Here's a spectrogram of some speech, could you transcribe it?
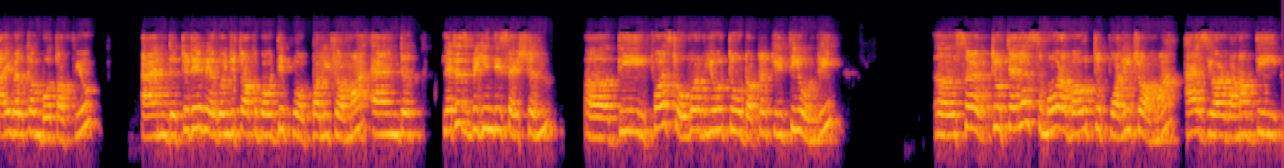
I welcome both of you. And today we are going to talk about the polytrauma. And let us begin the session. Uh, the first overview to Dr. Kirthi only. Uh, sir, to tell us more about polytrauma, as you are one of the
